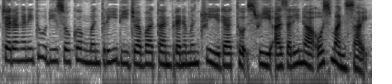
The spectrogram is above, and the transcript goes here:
Cadangan itu disokong Menteri di Jabatan Perdana Menteri Datuk Seri Azalina Osman Said.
